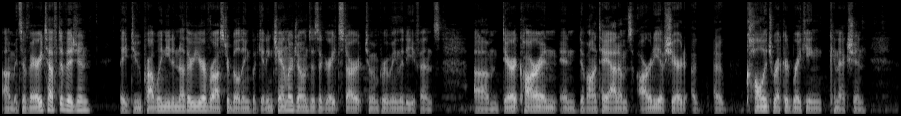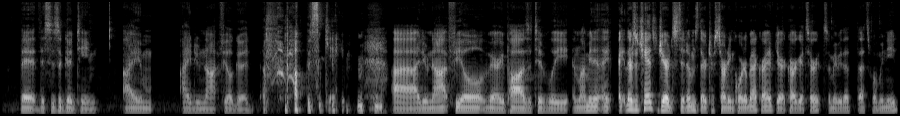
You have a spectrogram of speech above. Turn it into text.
Um, it's a very tough division. They do probably need another year of roster building, but getting Chandler Jones is a great start to improving the defense. Um, Derek Carr and, and Davante Adams already have shared a, a college record breaking connection that this is a good team. I am. I do not feel good about this game. uh, I do not feel very positively. And I mean, I, I, there's a chance Jarrett Stidham's their starting quarterback, right? If Derek Carr gets hurt, so maybe that that's what we need.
